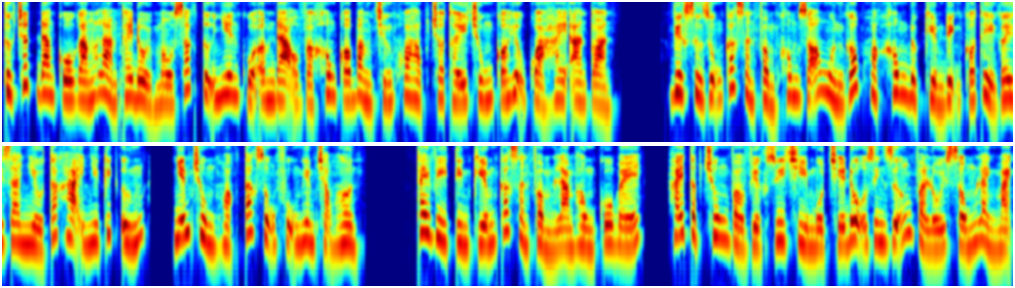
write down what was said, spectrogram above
thực chất đang cố gắng làm thay đổi màu sắc tự nhiên của âm đạo và không có bằng chứng khoa học cho thấy chúng có hiệu quả hay an toàn. Việc sử dụng các sản phẩm không rõ nguồn gốc hoặc không được kiểm định có thể gây ra nhiều tác hại như kích ứng, nhiễm trùng hoặc tác dụng phụ nghiêm trọng hơn. Thay vì tìm kiếm các sản phẩm làm hồng cô bé, hãy tập trung vào việc duy trì một chế độ dinh dưỡng và lối sống lành mạnh.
